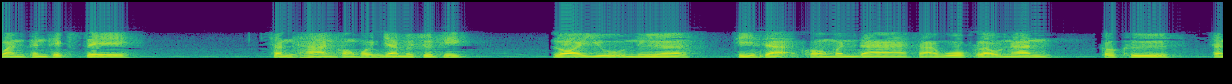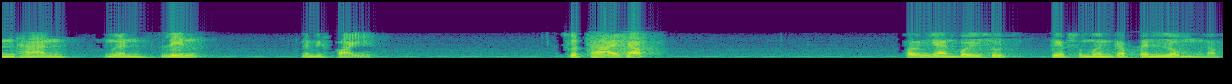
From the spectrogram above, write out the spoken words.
วันเพนเทคอสต์สัณฐานของพระวิญญาณบริสุทธิ์ที่ลอยอยู่เหนือศีรษะของบรรดาสาวกเหล่านั้น ก็คือสันฐานเหมือนลิ้นและมีไฟ สุดท้ายครับพระวิญญาณบริสุทธิ์เปรียบเสมือนกับเป็นลมครับ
